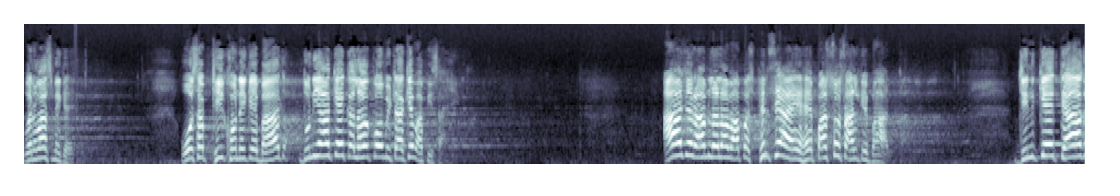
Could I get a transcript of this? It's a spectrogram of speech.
वनवास में गए। वो सब ठीक होने के बाद दुनिया के कलह को मिटा के वापिस आए। आज रामलला वापस फिर से आए हैं 500 साल के बाद। जिनके त्याग,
